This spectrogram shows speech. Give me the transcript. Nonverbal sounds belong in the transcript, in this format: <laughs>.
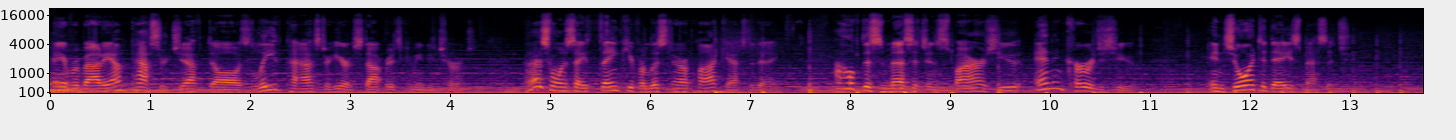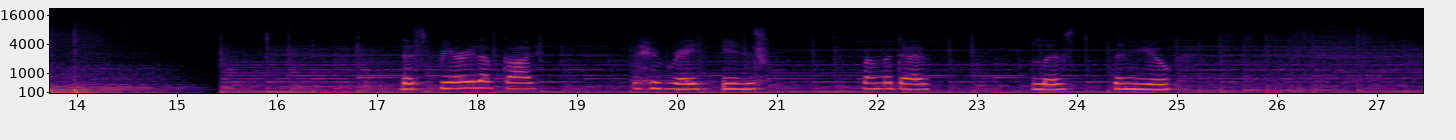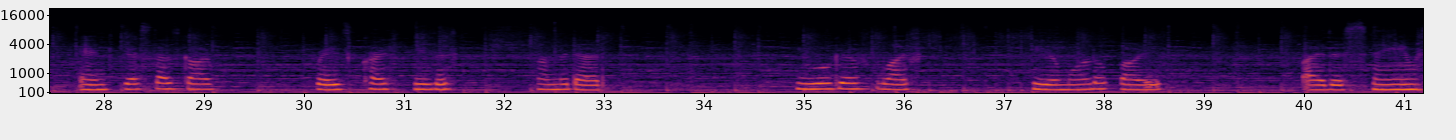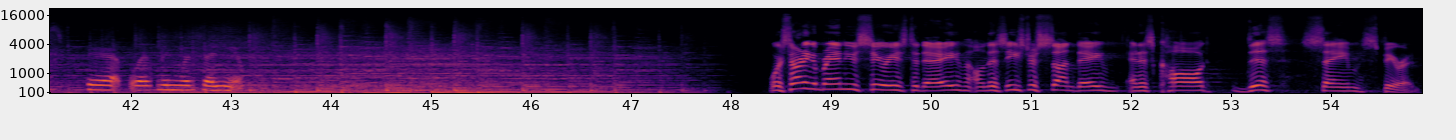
Hey, everybody, I'm Pastor Jeff Dawes, lead pastor here at Stockbridge Community Church. And I just want to say thank you for listening to our podcast today. I hope this message inspires you and encourages you. Enjoy today's message. The Spirit of God who raised Jesus from the dead lives in you. And just as God raised Christ Jesus from the dead, he will give life to your mortal bodies by the same Spirit living within you. We're starting a brand new series today on this Easter Sunday, and it's called This Same Spirit.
